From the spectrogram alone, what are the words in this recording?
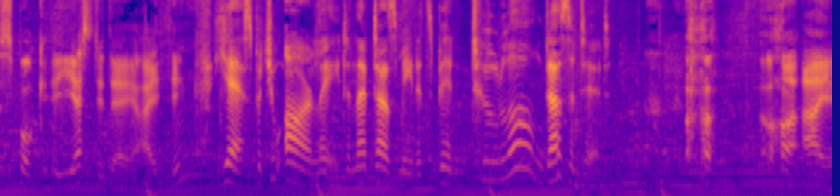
spoke yesterday, I think. Yes, but you are late, and that does mean it's been too long, doesn't it? Oh, I,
